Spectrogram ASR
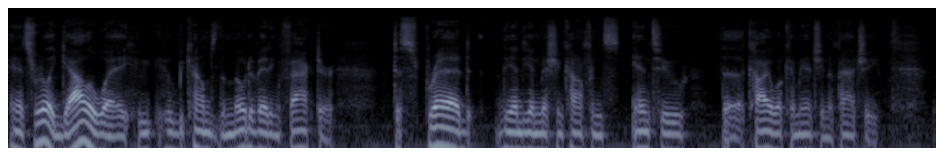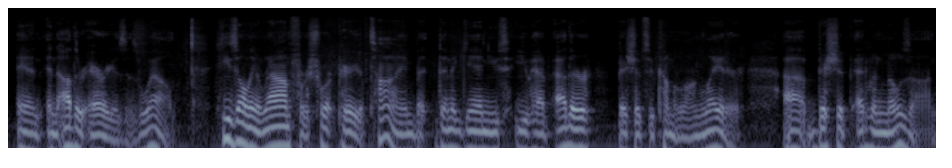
And it's really Galloway who, who becomes the motivating factor to spread the Indian Mission Conference into the Kiowa, Comanche, and Apache and, and other areas as well. He's only around for a short period of time, but then again, you, you have other bishops who come along later. Uh, bishop Edwin Mouzon.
